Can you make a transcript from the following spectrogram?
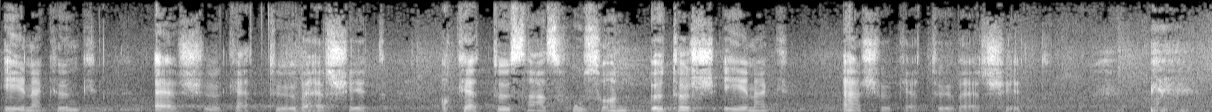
énekünk első kettő versét. A 225-ös ének első kettő versét. Thank you.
